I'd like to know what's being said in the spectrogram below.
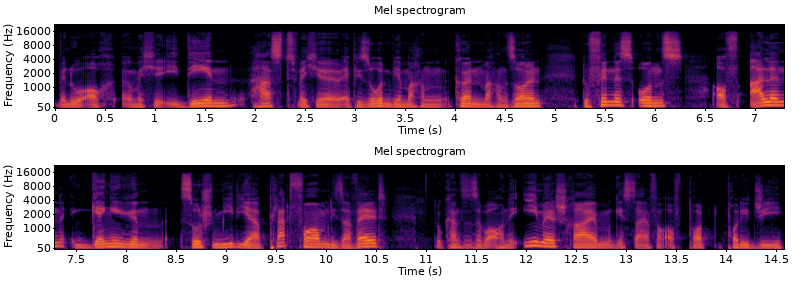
wenn du auch irgendwelche Ideen hast, welche Episoden wir machen können, machen sollen, du findest uns auf allen gängigen Social Media Plattformen dieser Welt. Du kannst uns aber auch eine E-Mail schreiben, gehst da einfach auf podigy.com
